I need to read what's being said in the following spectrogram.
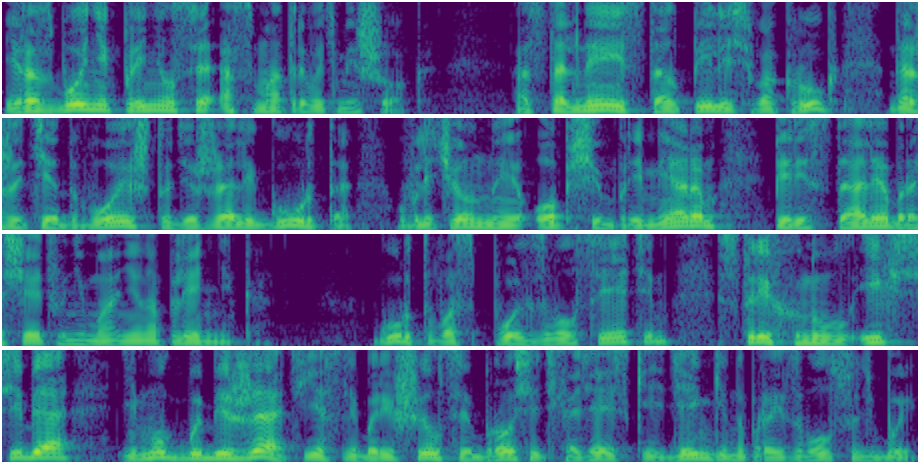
и разбойник принялся осматривать мешок. Остальные столпились вокруг, даже те двое, что держали гурта, увлеченные общим примером, перестали обращать внимание на пленника. Гурт воспользовался этим, стряхнул их с себя и мог бы бежать, если бы решился бросить хозяйские деньги на произвол судьбы.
